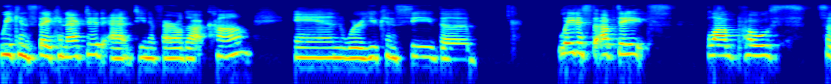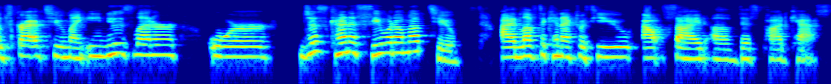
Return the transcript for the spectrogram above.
We can stay connected at dinafarrell.com and where you can see the latest updates, blog posts, subscribe to my e newsletter, or just kind of see what I'm up to. I'd love to connect with you outside of this podcast.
